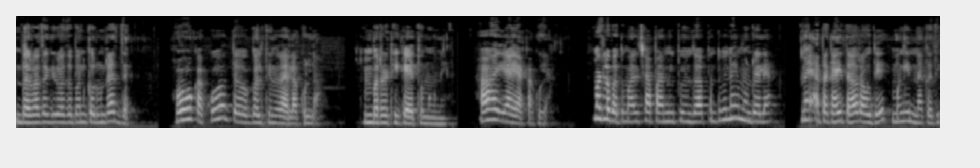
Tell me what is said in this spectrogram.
दरवाजा गिरवाजा बंद करून राहत जा. हो, हो काकू तर गलतीनं राहिला खुल्ला बरं ठीक आहे येतो मग मी. हां हा, या या काकू या. म्हटलं बा तुम्हाला चहा पाणी पिऊन जा पण तुम्ही नाही म्हणून राहिल्या. नाही आता काही तर राहू दे मग येईन ना कधी.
